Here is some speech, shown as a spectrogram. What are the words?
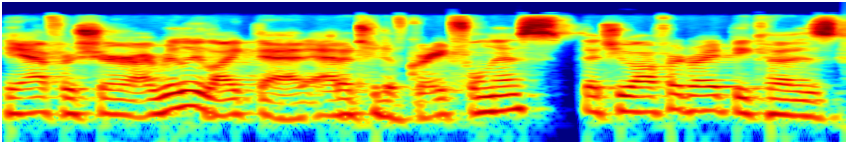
Yeah, for sure. I really like that attitude of gratefulness that you offered, right? Because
